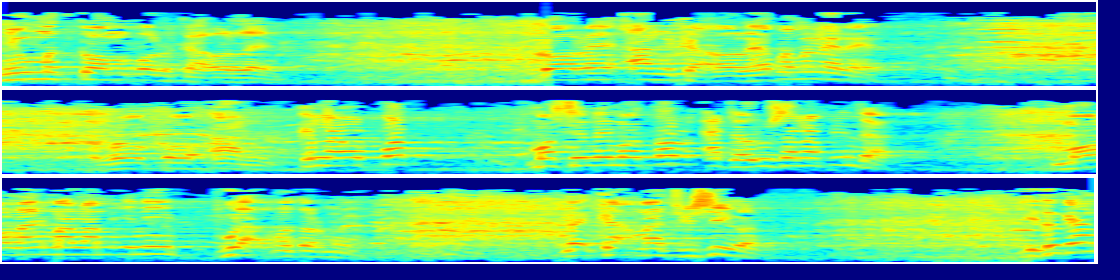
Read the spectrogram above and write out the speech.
Nyumet kompor gak oleh. Korean gak oleh apa menere? Rokokan. Kenal pot mesinnya motor ada urusan apa enggak? Mulai malam ini buat motormu. Nek gak maju sih kok. Itu kan?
